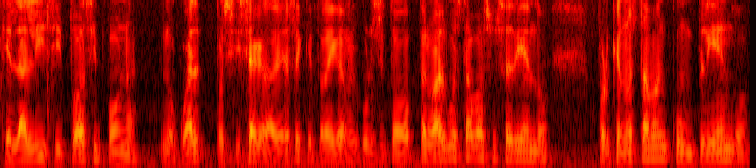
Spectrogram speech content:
que la licitó a Cipona, lo cual pues sí se agradece que traiga recursos y todo, pero algo estaba sucediendo porque no estaban cumpliendo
